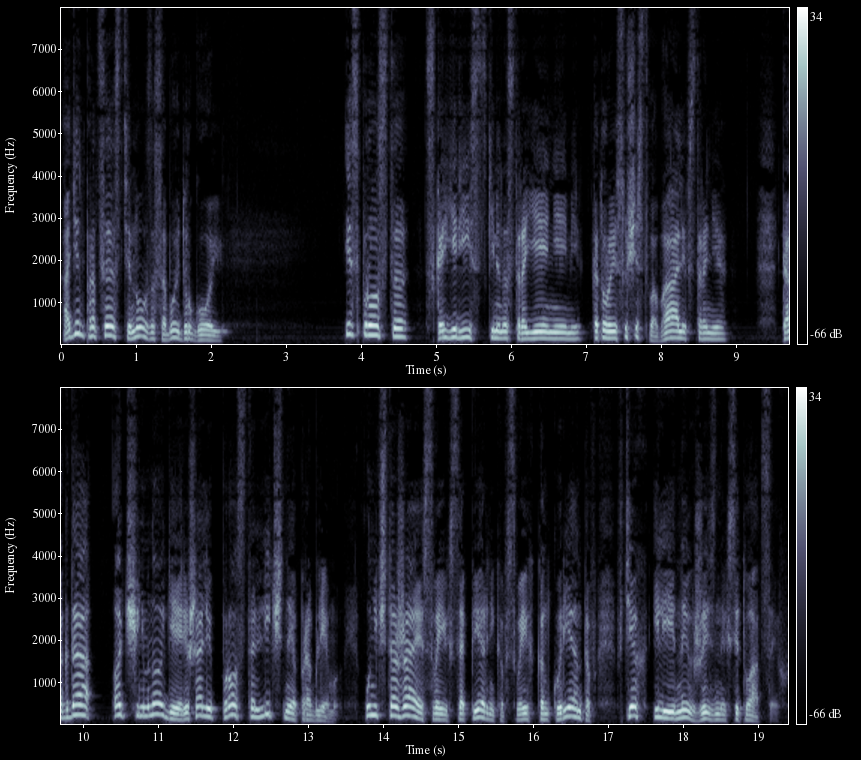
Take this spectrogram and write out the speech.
Один процесс тянул за собой другой. И с просто с карьеристскими настроениями, которые существовали в стране. Тогда очень многие решали просто личные проблемы, уничтожая своих соперников, своих конкурентов в тех или иных жизненных ситуациях.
